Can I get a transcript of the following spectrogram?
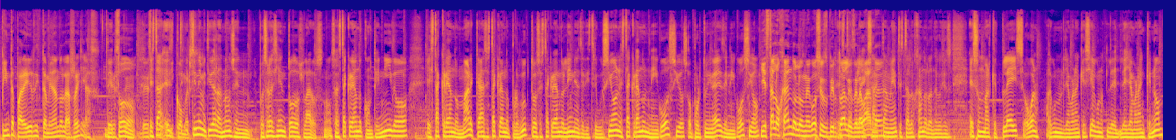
pinta para ir dictaminando las reglas De este- todo. De este está, es- e-commerce. tiene metidas las manos en, pues ahora sí, en todos lados, ¿no? O sea, está creando contenido, está creando marcas, está creando productos, está creando líneas de distribución, está creando negocios, oportunidades de negocio. Y está alojando los negocios virtuales Está- de la banda. Exactamente, está alojando los negocios. Es un marketplace, o bueno, algunos le llamarán que sí, algunos le, le llamarán que no.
